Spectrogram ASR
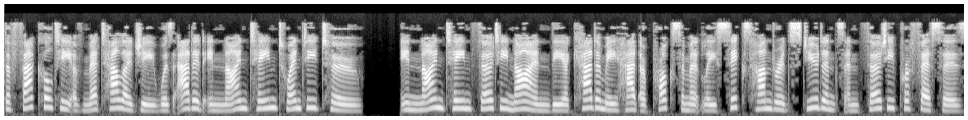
The Faculty of Metallurgy was added in 1922. In 1939 the Academy had approximately 600 students and 30 professors.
